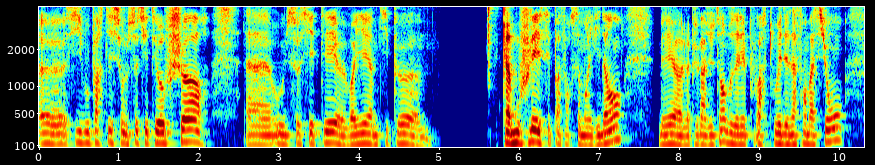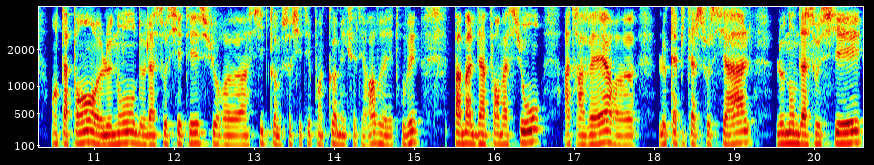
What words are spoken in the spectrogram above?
euh, si vous partez sur une société offshore euh, ou une société, vous voyez, un petit peu camouflée, c'est pas forcément évident, mais la plupart du temps, vous allez pouvoir trouver des informations en tapant le nom de la société sur un site comme société.com, etc. Vous allez trouver pas mal d'informations à travers le capital social, le nom d'associé,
